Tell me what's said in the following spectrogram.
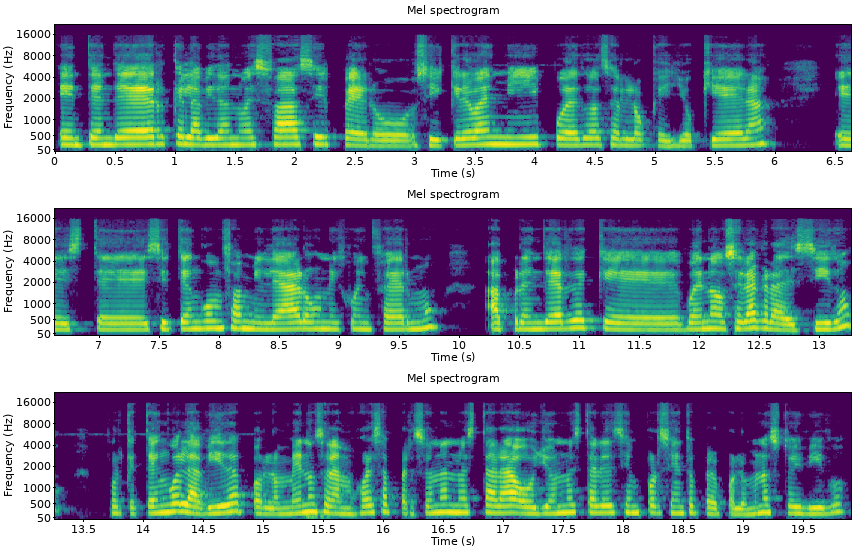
entender que la vida no es fácil, pero si creo en mí, puedo hacer lo que yo quiera. Este, si tengo un familiar o un hijo enfermo, aprender de que, bueno, ser agradecido porque tengo la vida, por lo menos a lo mejor esa persona no estará o yo no estaré al 100%, pero por lo menos estoy vivo.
